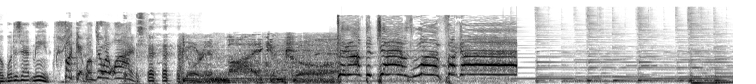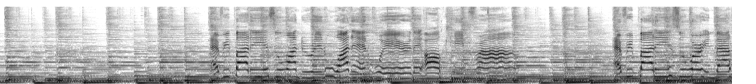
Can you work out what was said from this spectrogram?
But what does that mean? Fuck it, we'll do it live. You're in my control. Turn off the jams, motherfucker! Everybody is wondering what and where they all came from. Everybody is worrying about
